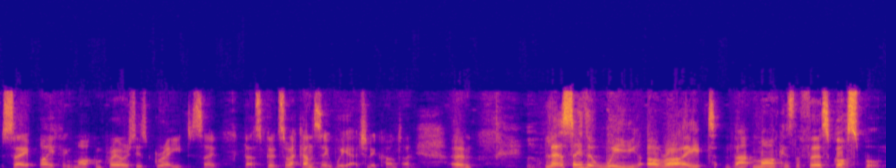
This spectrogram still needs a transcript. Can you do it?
say, I think Markan priority is great. So that's good. So I can say we actually, can't I? Um, let's say that we are right that Mark is the first gospel.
